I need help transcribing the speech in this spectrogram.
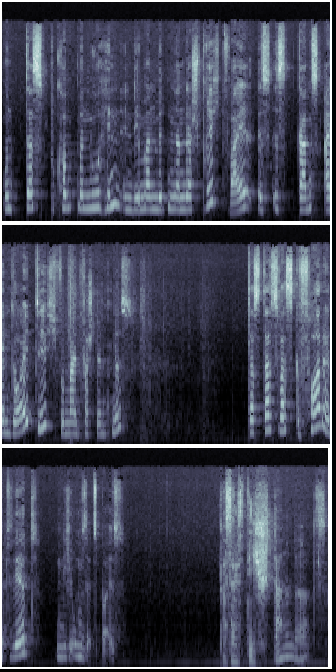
und das bekommt man nur hin, indem man miteinander spricht, weil es ist ganz eindeutig für mein Verständnis, dass das, was gefordert wird, nicht umsetzbar ist. Das heißt, die Standards,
